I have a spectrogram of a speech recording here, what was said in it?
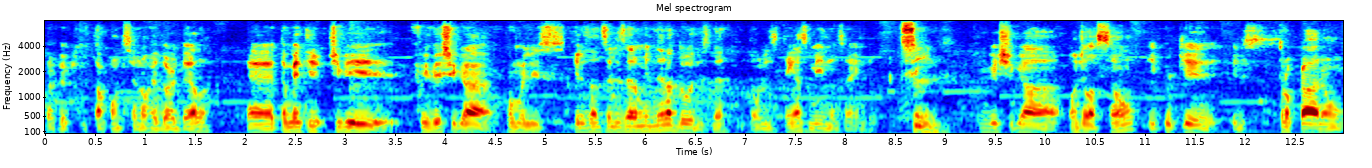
para ver o que está acontecendo ao redor dela. É, também ti- tive fui investigar como eles eles antes eles eram mineradores, né? Então eles têm as minas ainda. Sim. Investigar onde elas são e porque eles trocaram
